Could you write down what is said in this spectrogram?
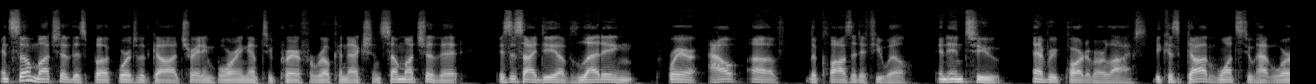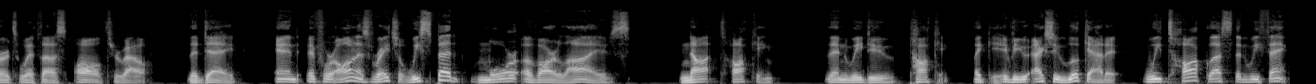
and so much of this book, Words with God, Trading Boring Empty Prayer for Real Connection, so much of it is this idea of letting prayer out of the closet, if you will, and into every part of our lives because God wants to have words with us all throughout the day. And if we're honest, Rachael, we spend more of our lives not talking than we do talking. Like if you actually look at it, we talk less than we think.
